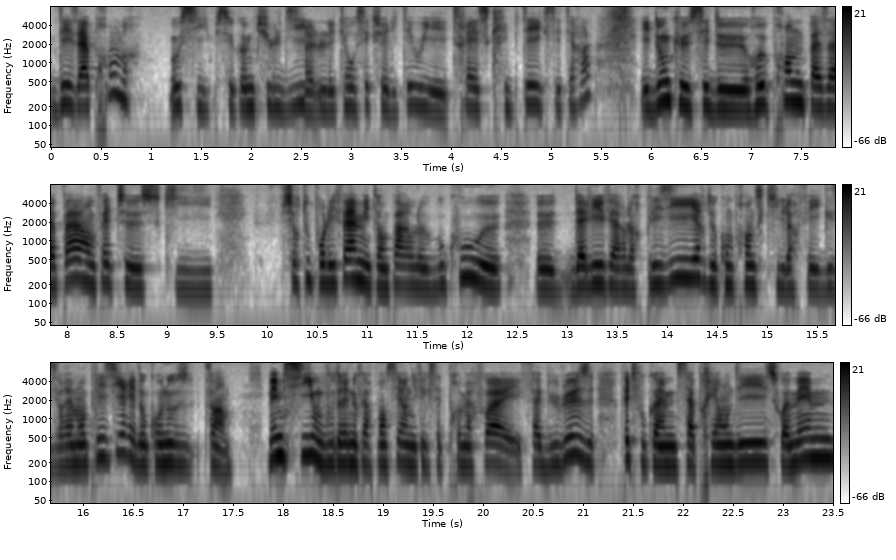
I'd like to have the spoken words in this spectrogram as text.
désapprendre aussi, parce que comme tu le dis, l'hétérosexualité, oui, est très scriptée, etc. Et donc, euh, c'est de reprendre pas à pas, en fait, ce qui surtout pour les femmes, et t'en parles beaucoup, d'aller vers leur plaisir, de comprendre ce qui leur fait vraiment plaisir. Et donc, on ose, enfin, même si on voudrait nous faire penser en effet que cette première fois est fabuleuse, en fait, il faut quand même s'appréhender soi-même,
